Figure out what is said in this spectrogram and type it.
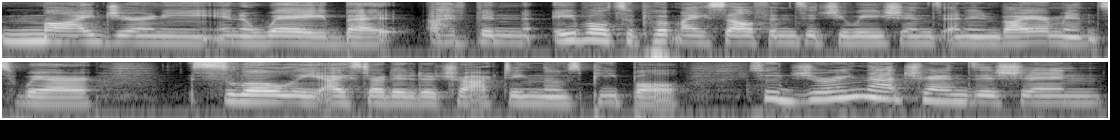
my journey in a way, but I've been able to put myself in situations and environments where slowly I started attracting those people. So during that transition,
